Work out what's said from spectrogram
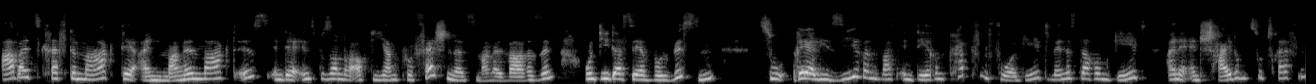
Arbeitskräftemarkt, der ein Mangelmarkt ist, in der insbesondere auch die Young Professionals Mangelware sind und die das sehr wohl wissen, zu realisieren, was in deren Köpfen vorgeht, wenn es darum geht, eine Entscheidung zu treffen,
